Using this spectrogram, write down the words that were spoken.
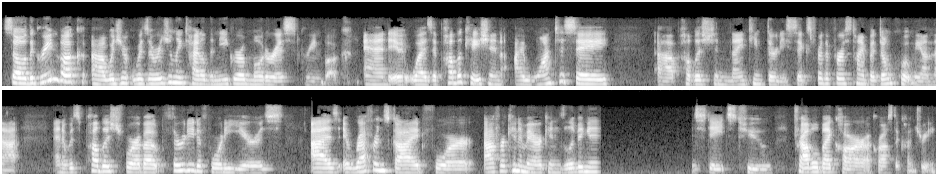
So the Green Book, uh, which was originally titled the Negro Motorist Green Book, and it was a publication. I want to say uh, published in 1936 for the first time, but don't quote me on that. And it was published for about 30 to 40 years as a reference guide for African Americans living in the States to travel by car across the country.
